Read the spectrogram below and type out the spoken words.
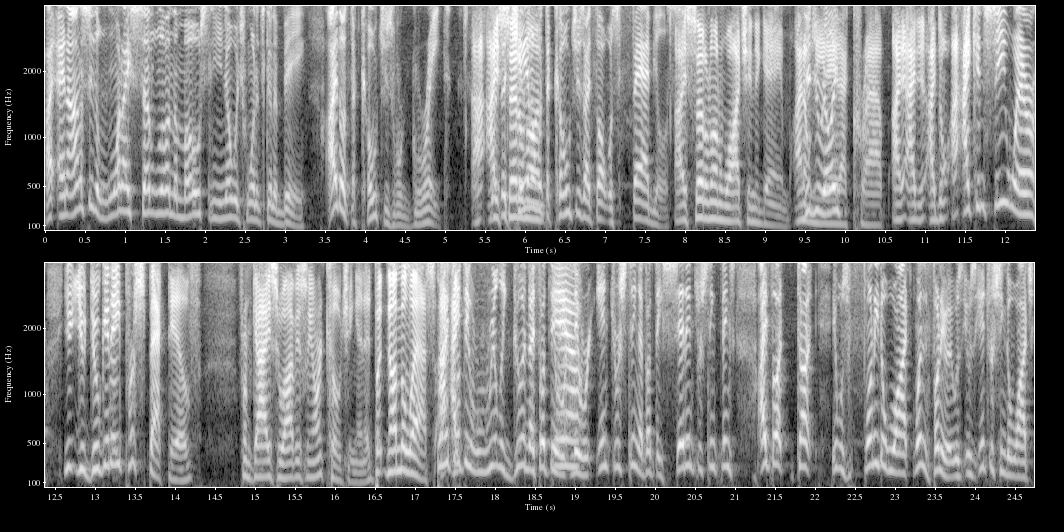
I, and honestly, the one I settled on the most, and you know which one it's going to be. I thought the coaches were great. I- I the settled channel on- with the coaches I thought was fabulous. I settled on watching the game. I don't Did you really? of that crap. I, I, I don't. I, I can see where you, you do get a perspective from guys who obviously aren't coaching in it, but nonetheless, But I thought they were really good, and I thought they Yeah. were they were interesting. I thought they said interesting things. I thought it was funny to watch. wasn't funny. It was it was interesting to watch.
